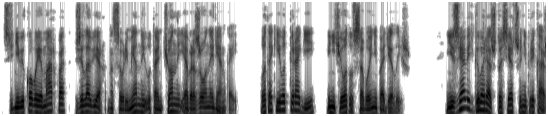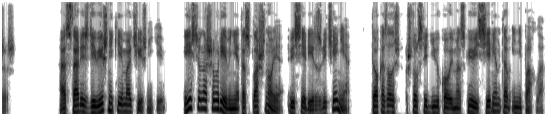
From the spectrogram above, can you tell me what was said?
Средневековая Марфа взяла верх над современной, утонченной и образованной Ленкой. Вот такие вот пироги, и ничего тут с собой не поделаешь. Не зря ведь говорят, что сердцу не прикажешь. Остались девишники и мальчишники. Если в нашем времени это сплошное веселье и развлечение, то оказалось, что в средневековой Москве весельем там и не пахло.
